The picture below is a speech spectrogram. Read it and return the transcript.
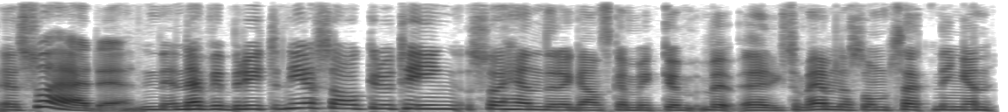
Mm. Så är det. N när vi bryter ner saker och ting så händer det ganska mycket. Eh, liksom ämnesomsättningen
